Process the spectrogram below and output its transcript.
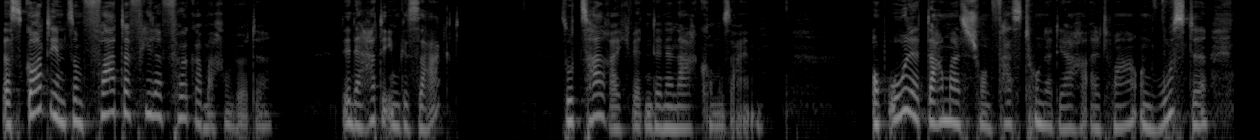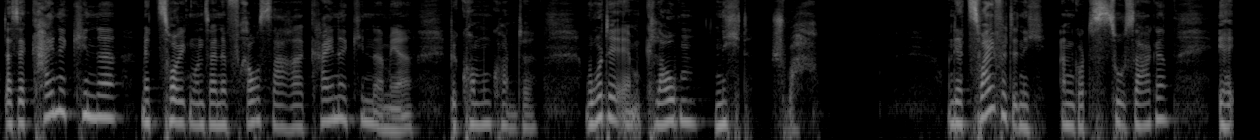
dass Gott ihn zum Vater vieler Völker machen würde. Denn er hatte ihm gesagt, so zahlreich werden deine Nachkommen sein. Obwohl er damals schon fast 100 Jahre alt war und wusste, dass er keine Kinder mehr zeugen und seine Frau Sarah keine Kinder mehr bekommen konnte, wurde er im Glauben nicht schwach. Und er zweifelte nicht an Gottes Zusage, er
